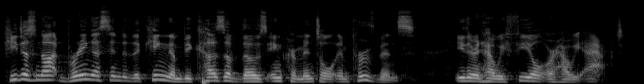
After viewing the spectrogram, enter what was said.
He does not bring us into the kingdom because of those incremental improvements, either in how we feel or how we act.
